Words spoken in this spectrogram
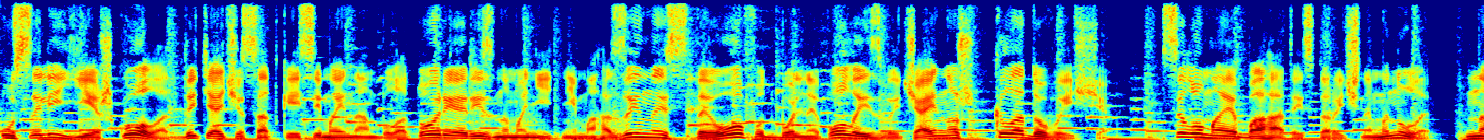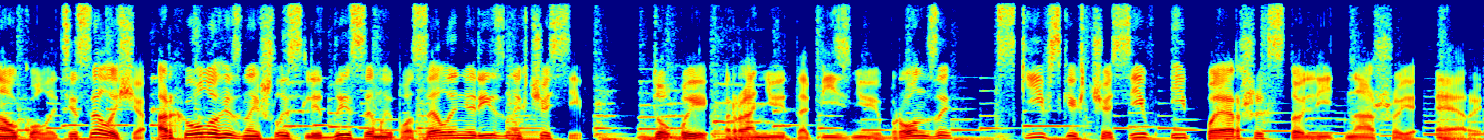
У селі є школа, дитячі садки, сімейна амбулаторія, різноманітні магазини, СТО, футбольне поле і, звичайно ж, кладовище. Село має багате історичне минуле. На околиці селища археологи знайшли сліди семи поселень різних часів: доби ранньої та пізньої бронзи, скіфських часів і перших століть нашої ери.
